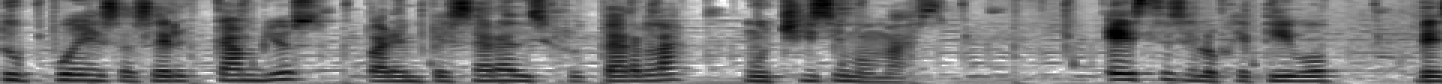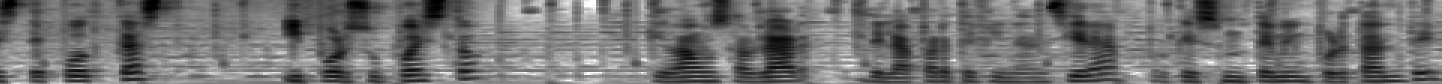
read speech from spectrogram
tú puedes hacer cambios para empezar a disfrutarla muchísimo más. Este es el objetivo de este podcast y por supuesto que vamos a hablar de la parte financiera porque es un tema importante,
